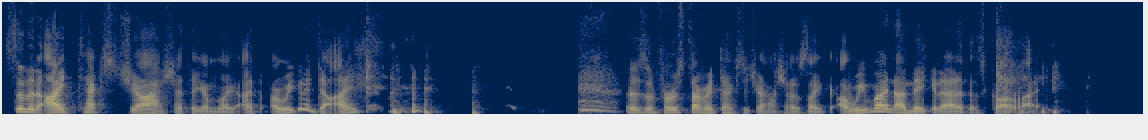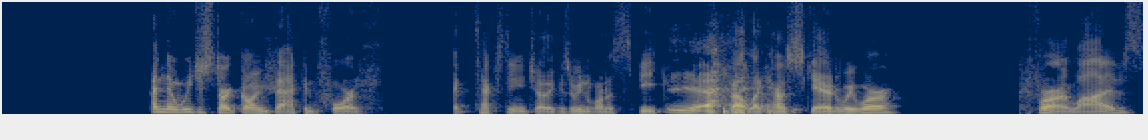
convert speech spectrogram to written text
so then I text Josh. I think I'm like, are we going to die? It was the first time I texted Josh. I was like, "Uh, we might not make it out of this car ride. And then we just start going back and forth, like texting each other because we didn't want to speak Yeah. about like how scared we were for our lives.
